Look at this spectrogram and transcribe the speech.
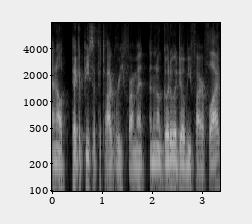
and I'll pick a piece of photography from it, and then I'll go to Adobe Firefly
